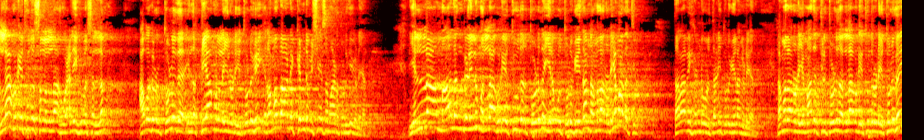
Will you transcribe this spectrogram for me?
அல்லாஹுடைய தூது ஸல்லல்லாஹு அலிஹுவசல்லம் செல்லம் அவர்கள் தொழுத இந்த கியாமுல்லையினுடைய தொழுகை ரமதானுக்கென்று விசேஷமான தொழுகை கிடையாது. எல்லா மாதங்களிலும் அல்லாஹுடைய தூதர் தொழுத இரவு தொழுகை தான் ரமதானுடைய மாதத்தில். தராவி என்ற ஒரு தனி தொழுகையெல்லாம் கிடையாது. ரமதானுடைய மாதத்தில் தொழுது அல்லாஹுடைய தூதருடைய தொழுகை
